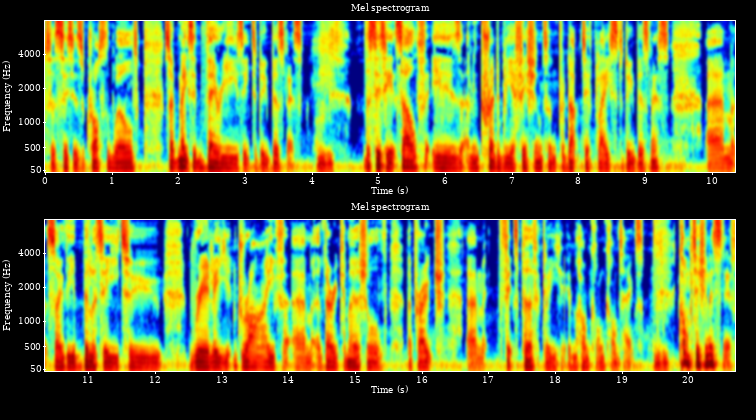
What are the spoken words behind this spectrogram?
to cities across the world. So, it makes it very easy to do business. Mm the city itself is an incredibly efficient and productive place to do business. Um, so the ability to really drive um, a very commercial approach um, fits perfectly in the Hong Kong context. Mm-hmm. Competition is stiff,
